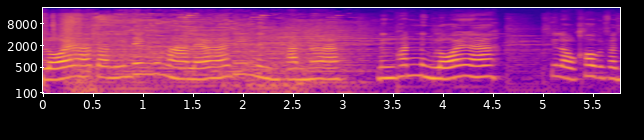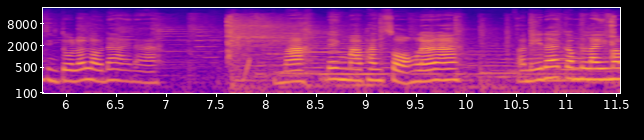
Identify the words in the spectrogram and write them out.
400 นะคะ ตอนนี้เด้งขึ้นมาแล้วนะที่ 1,000 นะคะ1,100 นะคะที่เราเข้าไปฟันสิงโตแล้วเราได้นะคะมาเด้งมาพันสแล้วนะ ตอนนี้ได้กำไรมา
